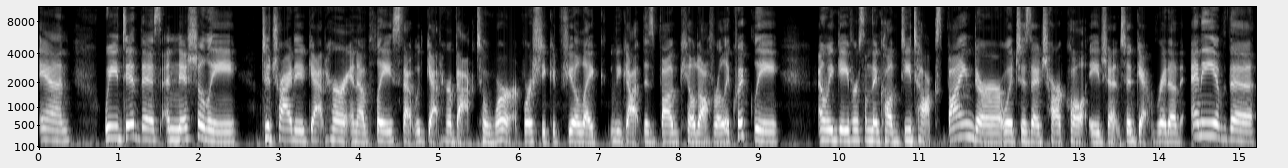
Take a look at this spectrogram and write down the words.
And we did this initially to try to get her in a place that would get her back to work, where she could feel like we got this bug killed off really quickly. And we gave her something called detox binder, which is a charcoal agent to get rid of any of the,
